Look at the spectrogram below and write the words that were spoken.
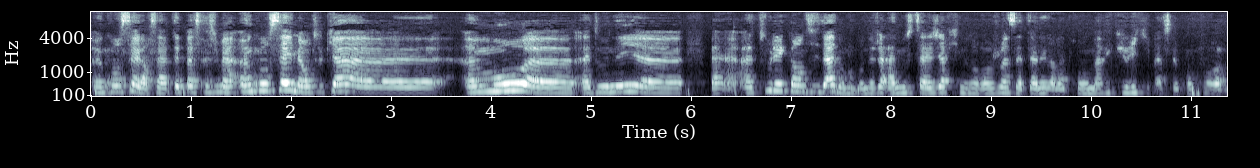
un, conseil? Alors, ça va peut-être pas se résumer à un conseil, mais en tout cas, euh, un mot euh, à donner euh, bah, à tous les candidats, donc déjà à nos stagiaires qui nous ont rejoints cette année dans la promo Marie Curie qui passe le concours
